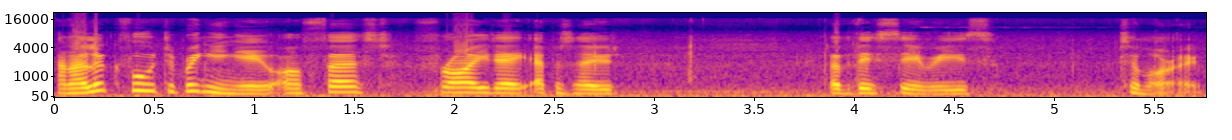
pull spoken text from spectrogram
And I look forward to bringing you our first Friday episode of this series tomorrow.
